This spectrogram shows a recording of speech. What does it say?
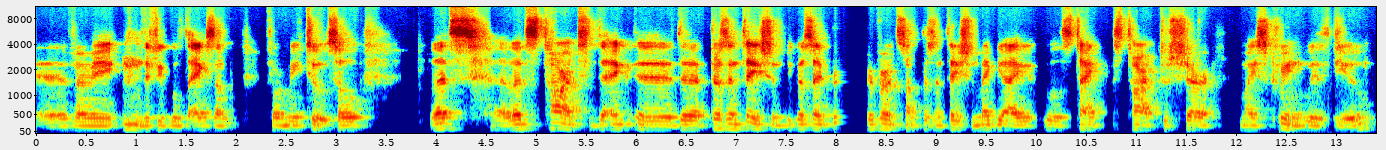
uh, very difficult exam for me too. So let's uh, let's start the uh, the presentation because I prepared some presentation. Maybe I will start start to share my screen with you.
